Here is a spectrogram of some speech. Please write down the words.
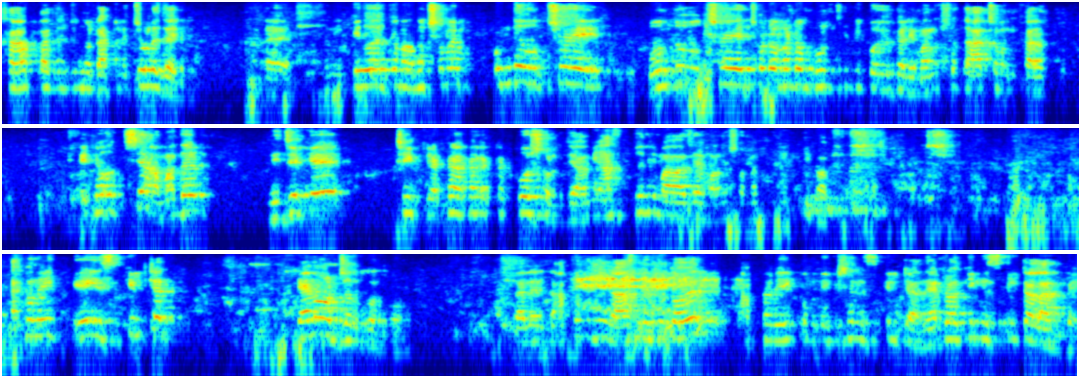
খারাপ কাজের জন্য ডাকলে চলে যায়। মানে কেউ একজন অনেক সময় অন্যের উৎসাহে বন্ধুর উৎসাহে ছোটখাটো ভুল ত্রুটি করে ফেলি মানুষের সাথে আচরণ খারাপ এটা হচ্ছে আমাদের নিজেকে ঠিক রাখার একটা কৌশল যে আমি আজ যদি মারা যায় মানুষ আমাকে কি ভাববে এখন এই এই স্কিলটা কেন অর্জন করব? তাহলে আপনি যদি রাজনীতি করেন, আপনার এই কমিউনিকেশন স্কিলটা নেটওয়ার্কিং স্কিলটা লাগবে।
